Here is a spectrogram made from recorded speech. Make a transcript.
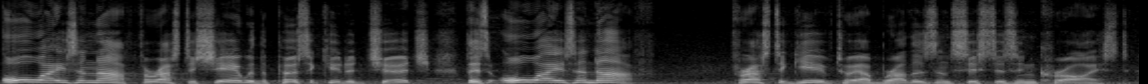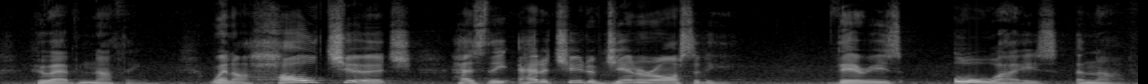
always enough for us to share with the persecuted church. There's always enough for us to give to our brothers and sisters in Christ who have nothing. When a whole church has the attitude of generosity, there is always enough.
